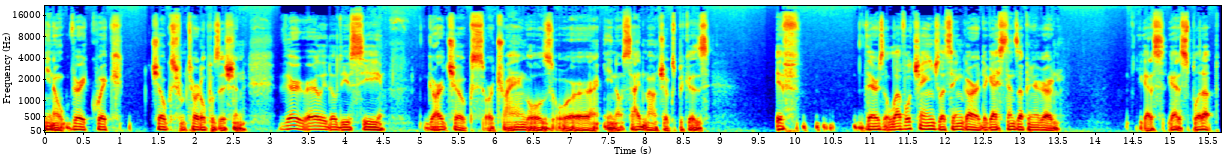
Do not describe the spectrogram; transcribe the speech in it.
you know very quick chokes from turtle position. Very rarely though do you see guard chokes or triangles or you know side mount chokes because if there's a level change. Let's say in guard, the guy stands up in your guard. You gotta gotta split up,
